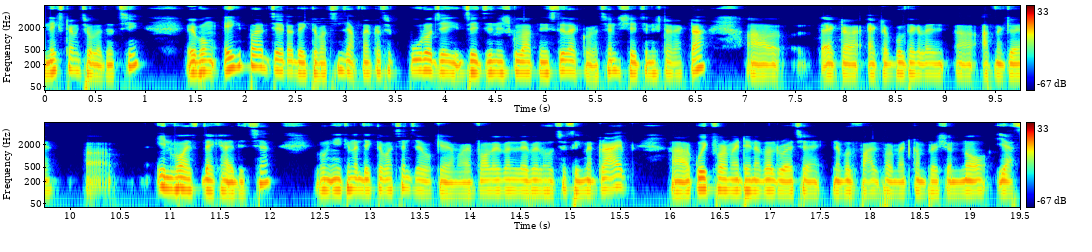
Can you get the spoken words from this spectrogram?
নেক্সট আমি চলে যাচ্ছি। এবং এইবার যেটা দেখতে পাচ্ছেন যে আপনার কাছে পুরো যেই যে জিনিসগুলো আপনি সিলেক্ট করেছেন, সেই জিনিসটার একটা একটা একটা বলতে গেলে আপনাকে ইনভয়েস দেখায় দিচ্ছে। এবং এখানে দেখতে পাচ্ছেন যে ওকে আমার ফলোয়েবল লেভেল হচ্ছে Sigma drive quick format enable রয়েছে enable file format compression no yes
